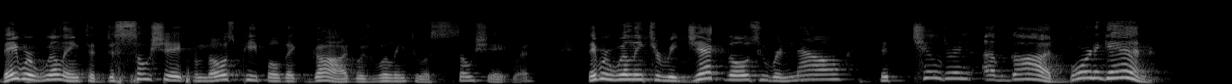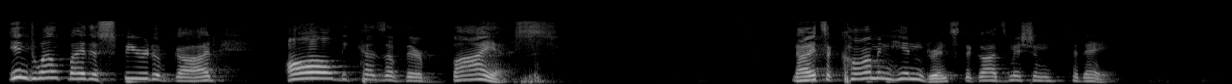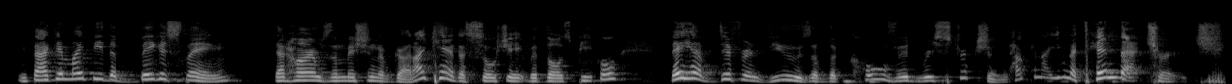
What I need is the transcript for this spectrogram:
They were willing to dissociate from those people that God was willing to associate with. They were willing to reject those who were now the children of God, born again, indwelt by the Spirit of God, all because of their bias. Now, it's a common hindrance to God's mission today. In fact, it might be the biggest thing that harms the mission of God. I can't associate with those people. They have different views of the COVID restrictions. How can I even attend that church?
